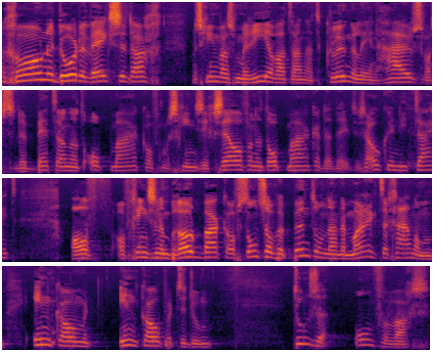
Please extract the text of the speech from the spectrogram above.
Een gewone door de weekse dag. Misschien was Maria wat aan het klungelen in huis, was ze de bed aan het opmaken, of misschien zichzelf aan het opmaken, dat deden ze ook in die tijd. Of, of ging ze een brood bakken, of stond ze op het punt om naar de markt te gaan om inkomen, te doen. Toen ze onverwachts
